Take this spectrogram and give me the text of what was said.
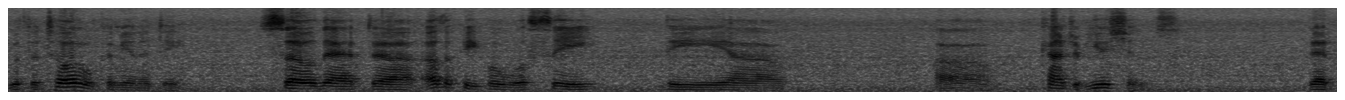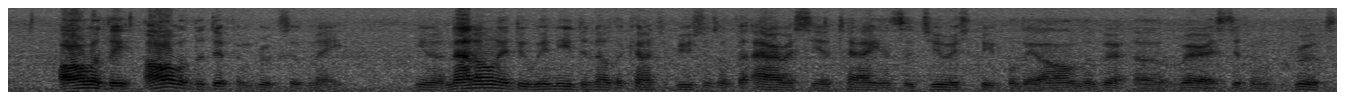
with the total community so that uh, other people will see the uh, uh, contributions that all of the all of the different groups have made. You know, not only do we need to know the contributions of the Irish, the Italians, the Jewish people, the all the va- uh, various different groups.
